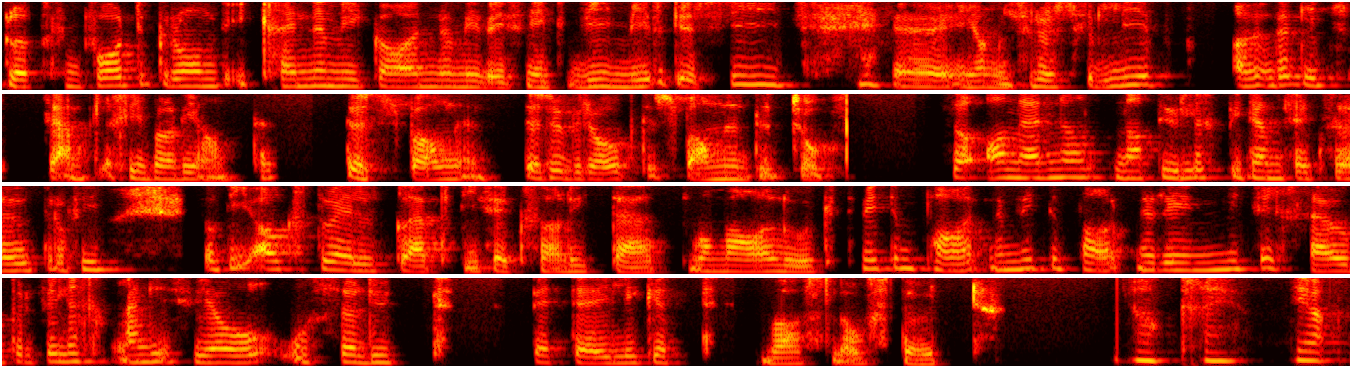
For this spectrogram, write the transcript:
plötzlich im Vordergrund, ich kenne mich gar nicht ich weiß nicht, wie mir geschieht, äh, ich habe mich frisch verliebt. Also da gibt es sämtliche Varianten. Das ist spannend, das ist überhaupt ein spannender Job. So, und dann natürlich bei dem sexuellen Profil, so die aktuell gelebte Sexualität, die man anschaut, mit dem Partner, mit der Partnerin, mit sich selber, vielleicht manchmal auch aussen Leute beteiligt, was läuft dort. Okay, ja.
